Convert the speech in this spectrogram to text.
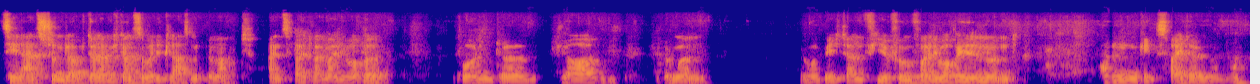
zehn Einzelstunden, glaube ich, dann habe ich ganz normal die Class mitgemacht. Ein, zwei, dreimal die Woche. Und äh, ja, irgendwann Irgendwann bin ich dann vier, fünfmal die Woche hin und dann ging es weiter irgendwann. Ne?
